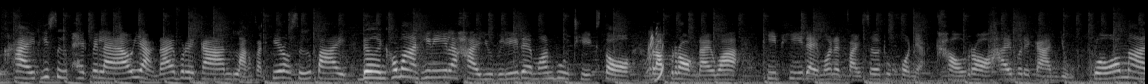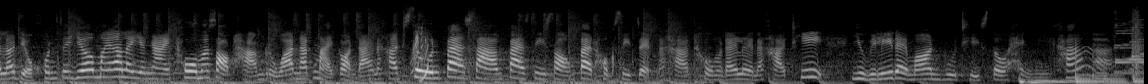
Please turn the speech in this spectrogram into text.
ือใครที่ซื้อเพชรไปแล้วอยากได้บริการหลังจากที่เราซื้อไป เดินเข้ามาที่นี่ละค่ะ Jubilee Diamond Boutique Store รับรองได้ว่าพี่ๆ Diamond Advisor ทุกคนเนี่ยเขารอให้บริการอยู่ กลัวว่ามาแล้วเดี๋ยวคนจะเยอะไหมอะไรยังไง โทรมาสอบถามหรือว่านัดหมายก่อนได้นะคะ 0838428647 นะคะ โทรมาได้เลยนะคะที่ Jubilee Diamond Boutique Store แห่งนี้ค่ะ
